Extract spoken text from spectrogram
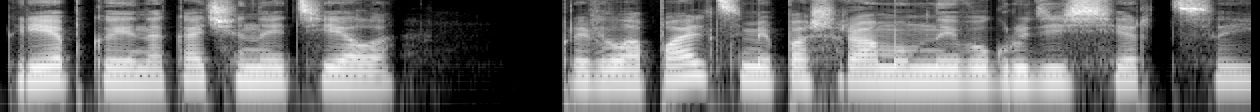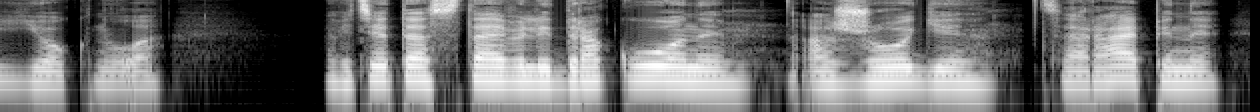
крепкое и накачанное тело. Провела пальцами по шрамам на его груди, сердце ёкнуло. А ведь это оставили драконы, ожоги, царапины —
